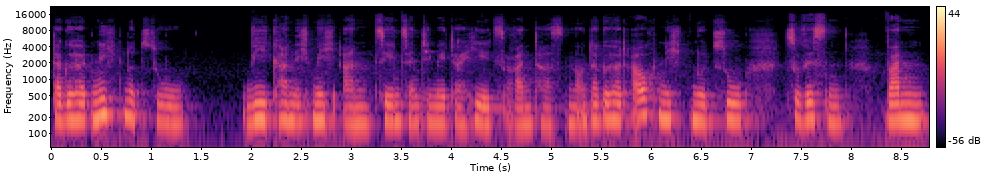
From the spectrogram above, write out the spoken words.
Da gehört nicht nur zu, wie kann ich mich an 10 cm Heels rantasten. Und da gehört auch nicht nur zu, zu wissen, wann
